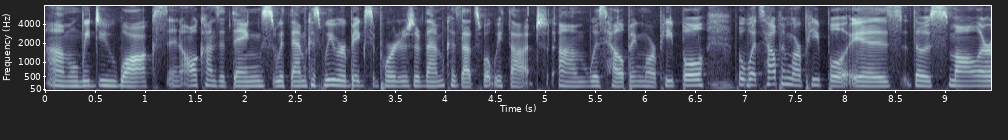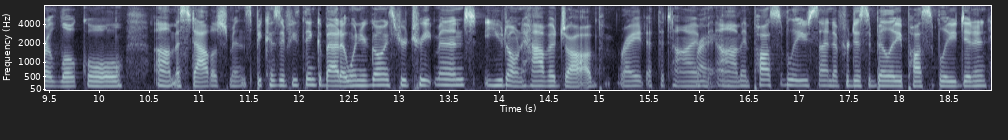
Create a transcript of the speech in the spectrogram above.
um, we do walks and all kinds of things with them because we were big supporters supporters of them because that's what we thought um, was helping more people. Mm-hmm. But what's helping more people is those smaller local um, establishments. Because if you think about it, when you're going through treatment, you don't have a job right at the time, right. Um, and possibly you signed up for disability, possibly you didn't,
